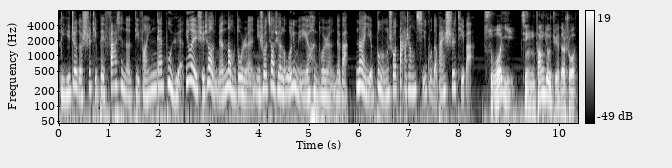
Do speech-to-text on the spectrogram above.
离这个尸体被发现的地方应该不远，因为学校里面那么多人，你说教学楼里面也有很多人，对吧？那也不能说大张旗鼓的搬尸体吧。所以警方就觉得说，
